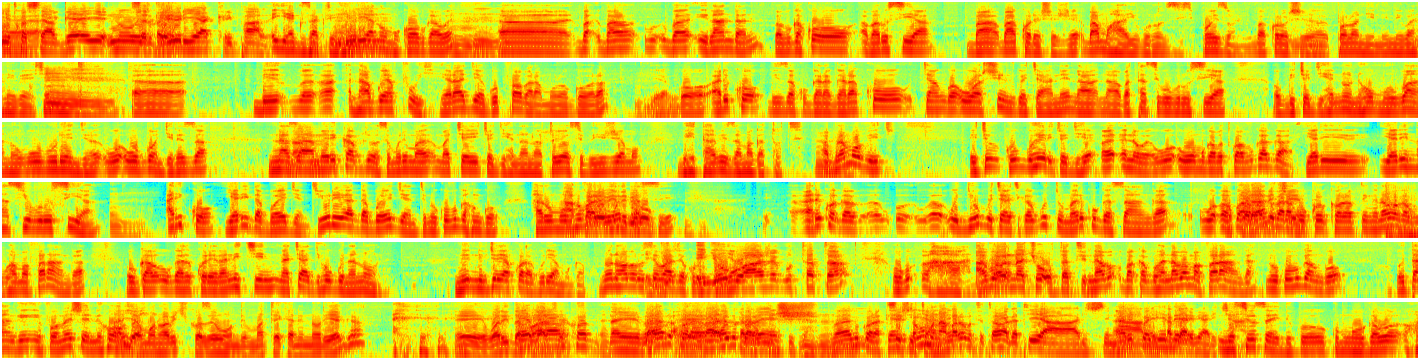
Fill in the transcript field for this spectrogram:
yitwa sergei n'uwitwa yuriya kiripari Yeah, exactly. Yuriya ni umukobwa we. Ba- ba- ba- i london bavuga ko abarusiya ba- bakoresheje bamuhaye uburozi poison bakoresheje polonini niba ntibeshye. Ah, ntabwo yapfuye. Yari agiye gupfa baramurogora. Ngo ariko biza kugaragara ko cyangwa uwashinjwe cyane na- ni abatasi b'uburusiya ubwo icyo gihe noneho umubano w'ubwongereza na za amerika byose muri ma- make y'icyo gihe na nato yose bijemo bihita bizamo agatotsi icyo ku- guhera icyo gihe eh, uwo mugabo twavugaga yari intasi y'uburusiya ariko yari dabo ejenti yuriya dabo ejenti ni ukuvuga ngo hari umuntu uba ari umutasi ariko igihugu cyawe kikagutuma ariko ugasanga abandi baragukoraputinga nabo bakaguha amafaranga uga- ugakorera na cya gihugu nanone Ni- ni byo yakoraga uriya mugabo. Noneho abarusiya baje kubimenya. igihugu waje gutata akaba ari na cyo utatira bakaguha nabo amafaranga. Ni ukuvuga ngo utanga information harya ihomba umuntu wabikikoze wundi mu mateka ni noriyega Eh, wari dabo agenti barabikora barabikora benshi. kenshi barabikora kenshi sifite nk'umunambaro w'ubutita hagati ya risi na amerika byari bihari ni cyane suicide ku mwuga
